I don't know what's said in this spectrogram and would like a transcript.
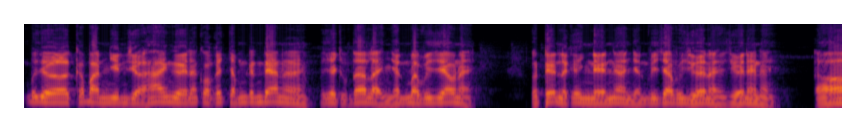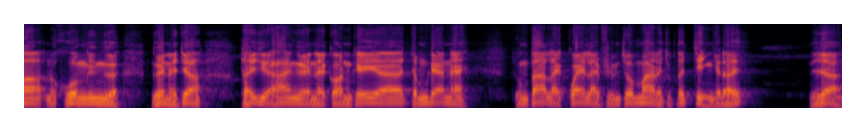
Bây giờ các bạn nhìn giữa hai người nó có cái chấm đen đen này bây giờ chúng ta lại nhấn vào video này. Ở trên là cái hình nền nha nhấn video phía dưới này dưới này này. Đó nó khuôn cái người người này chưa? Thấy giữa hai người này còn cái ờ, chấm đen này. Chúng ta lại quay lại phím cho ma để chúng ta chỉnh cái đấy. Được chưa?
